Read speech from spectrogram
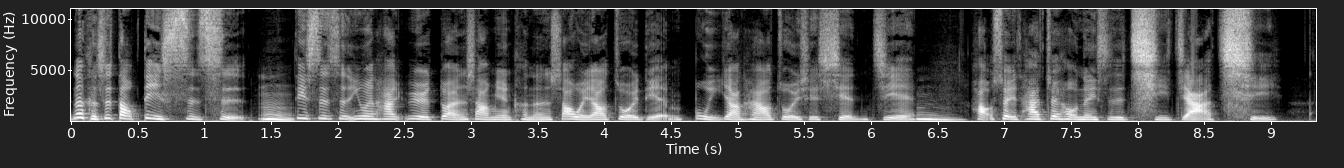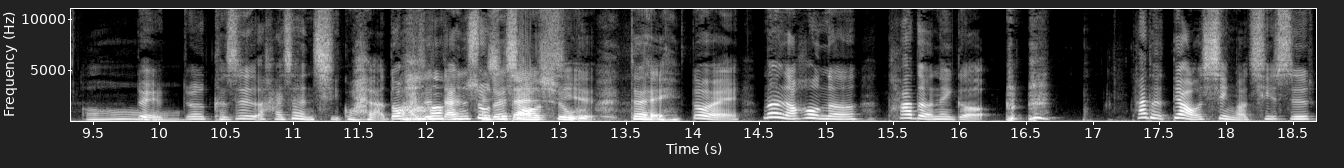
那可是到第四次，嗯，第四次，因为它乐段上面可能稍微要做一点不一样，它要做一些衔接，嗯，好，所以它最后那是七加七，哦，对，就可是还是很奇怪啦，都还是单数的小节，对。对。那然后呢，它的那个 它的调性啊，其实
